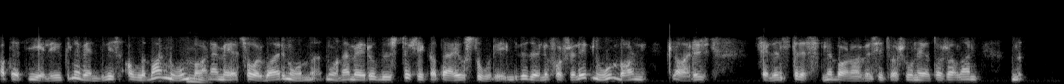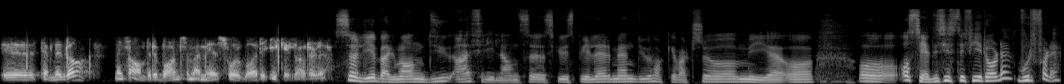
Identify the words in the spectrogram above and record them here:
at, dette gjelder jo ikke nødvendigvis alle barn. Noen mm. barn er mer sårbare, noen, noen, er mer robuste. slik at det er jo store individuelle forskjeller. Noen barn klarer selv en stressende barnehagesituasjon i ettårsalderen eh, temmelig bra, mens andre barn som er mer sårbare, ikke klarer det. Sølje Bergman, du er frilansskuespiller, men du har ikke vært så mye å, å, å se de siste fire årene. Hvorfor det?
